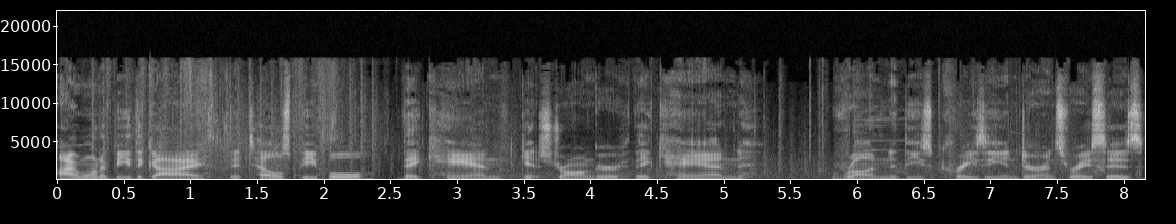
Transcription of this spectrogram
I want to be the guy that tells people they can get stronger, they can run these crazy endurance races.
